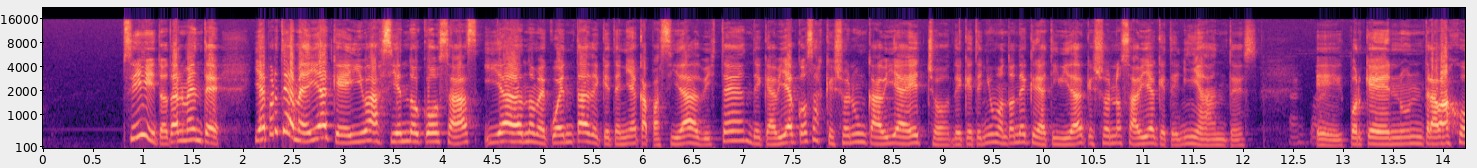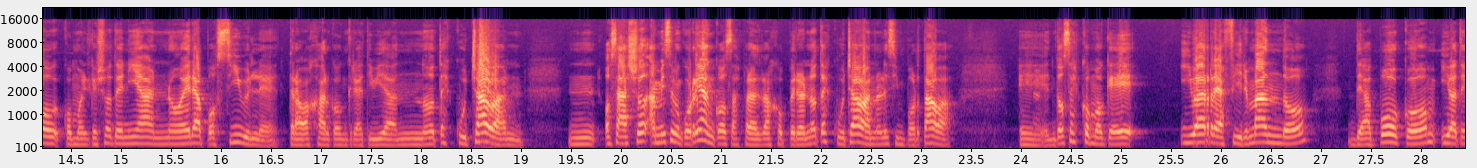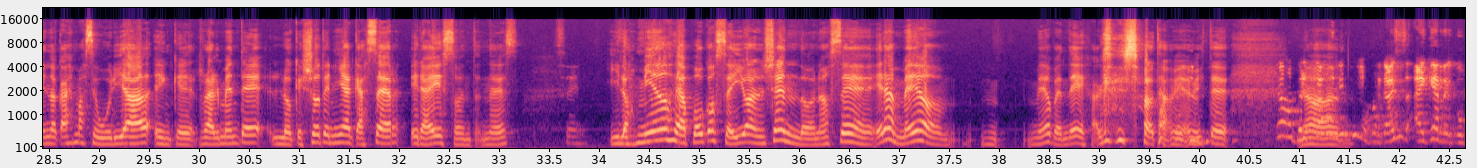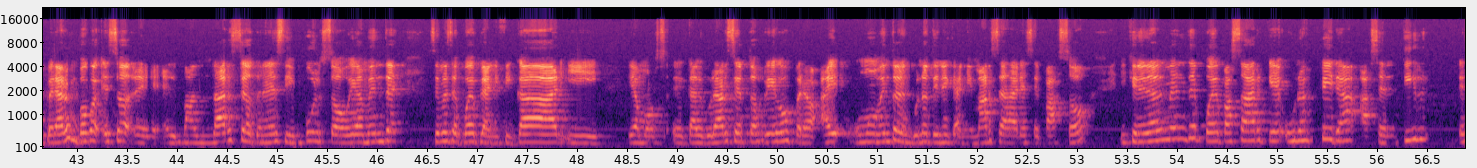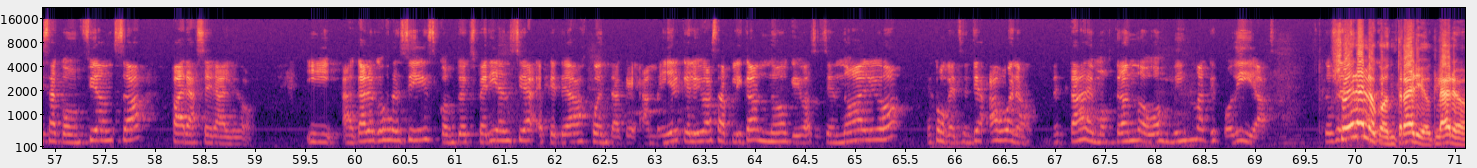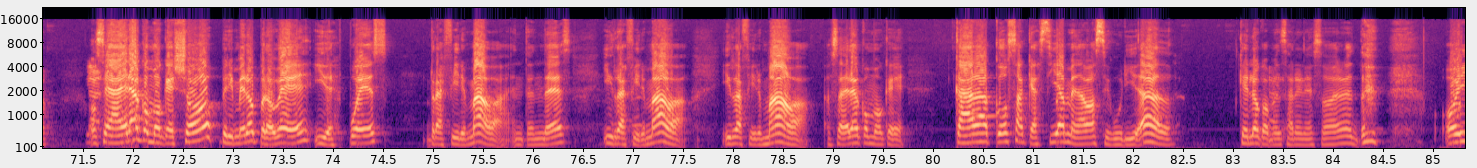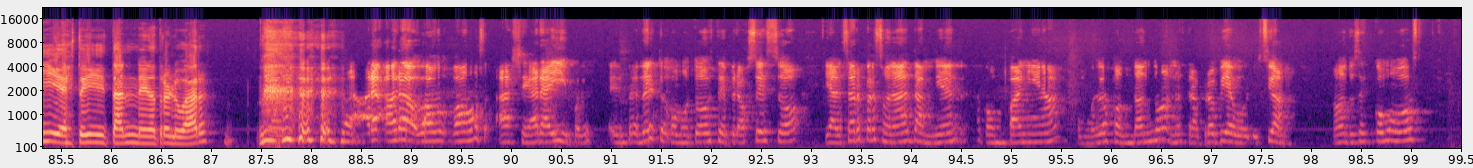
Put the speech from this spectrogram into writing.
Sí, totalmente. Y aparte a medida que iba haciendo cosas, iba dándome cuenta de que tenía capacidad, ¿viste? De que había cosas que yo nunca había hecho, de que tenía un montón de creatividad que yo no sabía que tenía antes. Eh, porque en un trabajo como el que yo tenía no era posible trabajar con creatividad, no te escuchaban. O sea, yo, a mí se me ocurrían cosas para el trabajo, pero no te escuchaban, no les importaba. Eh, entonces como que iba reafirmando de a poco iba teniendo cada vez más seguridad en que realmente lo que yo tenía que hacer era eso, ¿entendés? Sí. Y los miedos de a poco se iban yendo, no sé, eran medio medio pendeja, que yo también, ¿viste? No, pero está buenísimo, porque a veces hay que recuperar un poco eso, el mandarse o tener ese impulso. Obviamente, siempre se puede planificar y, digamos, eh, calcular ciertos riesgos, pero hay un momento en el que uno tiene que animarse a dar ese paso. Y generalmente puede pasar que uno espera a sentir esa confianza para hacer algo. Y acá lo que vos decís con tu experiencia es que te das cuenta que a medida que lo ibas aplicando, que ibas haciendo algo, es como que te sentías, ah, bueno, te estás demostrando vos misma que podías. yo era lo contrario, claro. O sea, era como que yo primero probé y después reafirmaba, ¿entendés? Y reafirmaba, y reafirmaba. O sea, era como que cada cosa que hacía me daba seguridad. Qué loco pensar en eso. ¿eh? Hoy estoy tan en otro lugar. ahora, vamos, a llegar ahí, porque emprender esto como todo este proceso y al ser personal también acompaña, como ibas contando, nuestra propia evolución. Entonces, ¿cómo vos,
